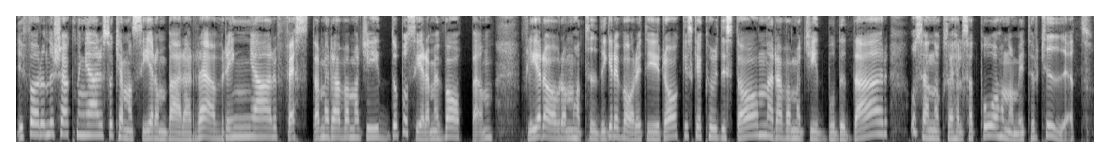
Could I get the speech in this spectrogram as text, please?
I förundersökningar så kan man se dem bära rävringar, festa med Rava Majid och posera med vapen. Flera av dem har tidigare varit i irakiska Kurdistan när Rava Majid bodde där och sen också hälsat på honom i Turkiet.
